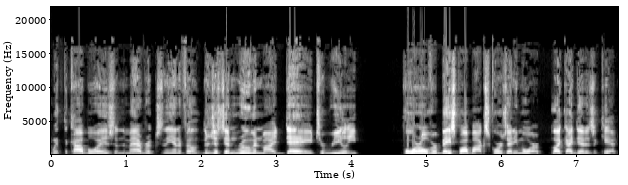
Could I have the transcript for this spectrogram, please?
with the Cowboys and the Mavericks and the NFL. There just didn't room in my day to really pour over baseball box scores anymore, like I did as a kid.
